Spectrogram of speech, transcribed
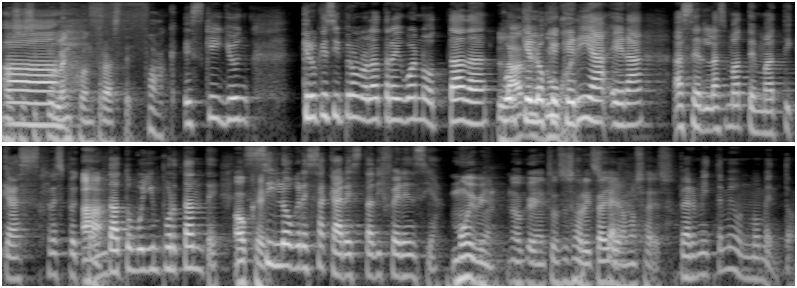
No sé si tú la Ah, encontraste. Fuck, es que yo creo que sí, pero no la traigo anotada porque lo que quería era hacer las matemáticas respecto a Ah. un dato muy importante. Ok. Sí logré sacar esta diferencia. Muy bien. Ok, entonces ahorita Espera. llegamos a eso. Permíteme un momento.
